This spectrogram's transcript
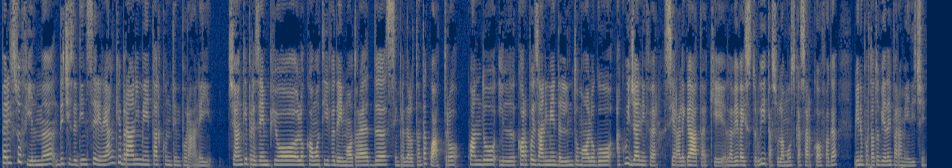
Per il suo film decise di inserire anche brani metal contemporanei. C'è anche per esempio Locomotive dei Motorhead, sempre dell'84, quando il corpo esanime dell'entomologo a cui Jennifer si era legata e che l'aveva istruita sulla mosca sarcofaga viene portato via dai paramedici.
